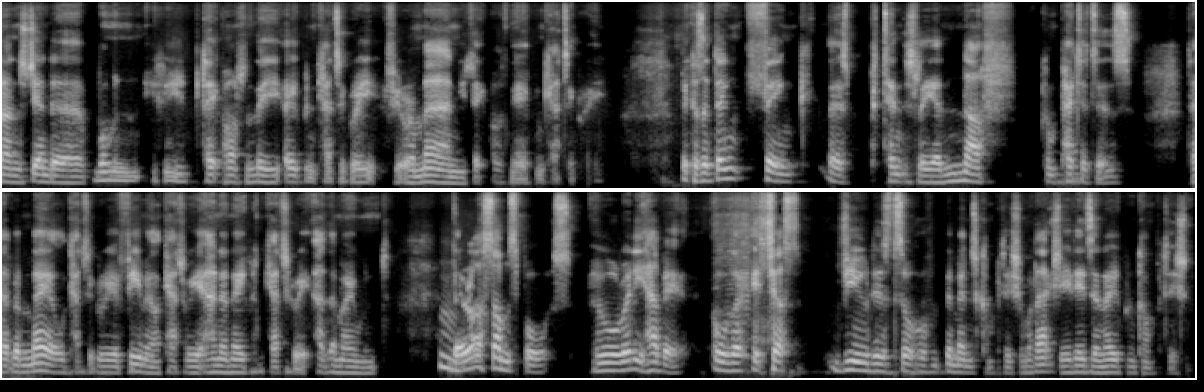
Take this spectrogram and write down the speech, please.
transgender woman, you, you take part in the open category. If you're a man, you take part in the open category. Because I don't think there's potentially enough competitors to have a male category, a female category, and an open category at the moment. Hmm. There are some sports who already have it, although it's just viewed as sort of the men's competition, but actually it is an open competition.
